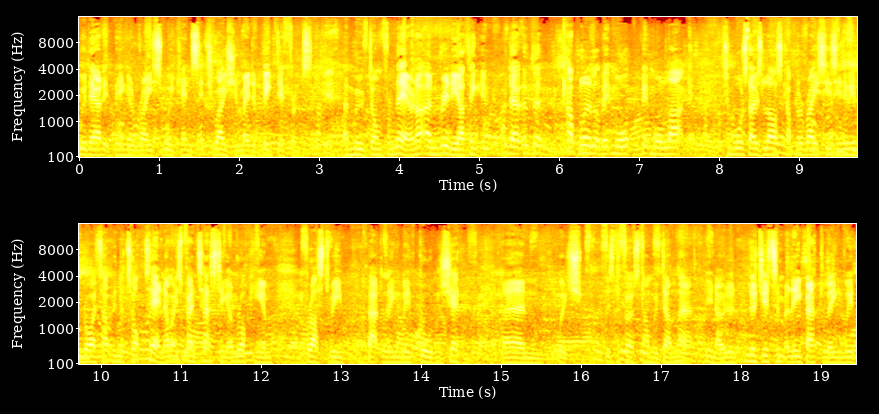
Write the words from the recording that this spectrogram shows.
without it being a race weekend situation made a big difference yeah. and moved on from there. And, and really, I think it, the, the, a couple a little bit more, bit more luck towards those last couple of races, he'd have been right up in the top 10. I mean, it's fantastic at Rockingham for us to be battling with Gordon Shedden um, which is the first time we've done that. You know, legitimately battling with,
